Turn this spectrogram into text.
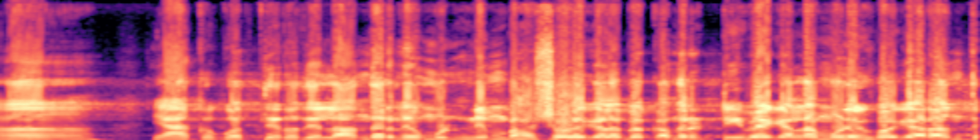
ಹಾ, ಯಾಕೆ ಗೊತ್ತಿರೋದಿಲ್ಲ? ಅಂದ್ರೆ ನೀವು ನಿಮ್ಮ ಭಾಷೆ ಒಳಗೆ ಹೇಳ್ಬೇಕಂದ್ರೆ ಟಿವಿಗೆಲ್ಲ ಮುಳುಗಿ ಹೋಗ್ಯಾರ ಅಂತ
